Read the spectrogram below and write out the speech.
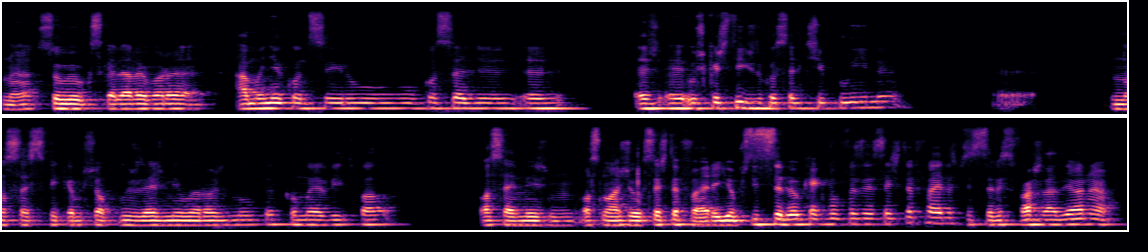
não é? Sou eu que se calhar agora amanhã sair o conselho, os castigos do Conselho de Disciplina, não sei se ficamos só pelos 10 mil euros de multa, como é habitual, ou se é mesmo, ou se não há jogo sexta-feira, e eu preciso saber o que é que vou fazer sexta-feira, preciso saber se vai ao estádio ou não.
